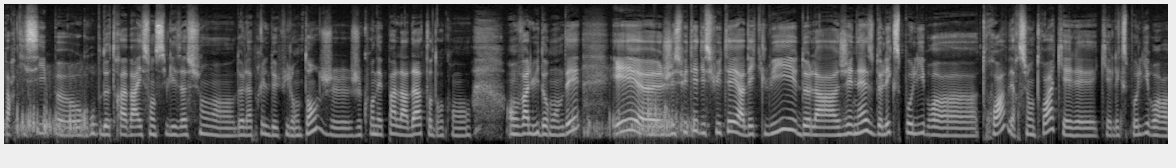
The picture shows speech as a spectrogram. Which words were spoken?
participe au groupe de travail sensibilisation de l'April depuis longtemps. Je ne connais pas la date, donc on, va lui demander. Et j'ai souhaité discuter avec lui de la genèse de l'Expo Libre 3, version 3, qui est, l'Expo Libre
